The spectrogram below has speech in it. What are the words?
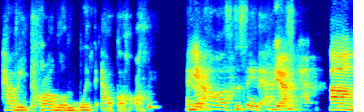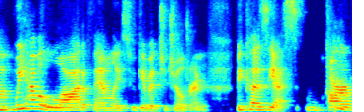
have a problem with alcohol? I don't Yeah. know how else to say that. Yeah. Um, we have a lot of families who give it to children because yes, our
